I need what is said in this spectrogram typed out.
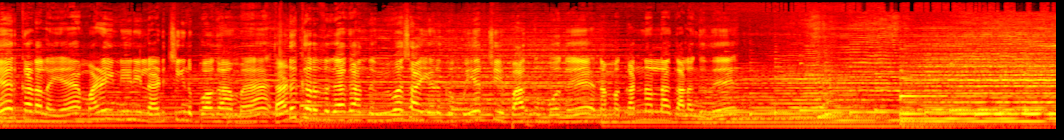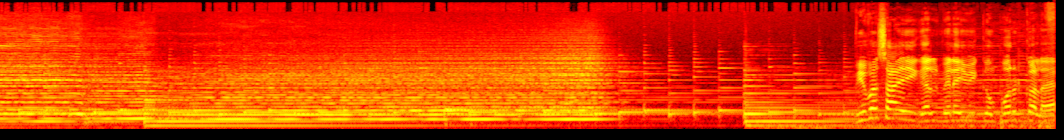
வேர்க்கடலைய மழை நீரில் அடிச்சுக்கின்னு போகாம தடுக்கிறதுக்காக அந்த விவசாயி எடுக்கும் முயற்சியை பார்க்கும்போது நம்ம கண்ணெல்லாம் கலங்குது. விவசாயிகள் விளைவிக்கும் பொருட்களை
